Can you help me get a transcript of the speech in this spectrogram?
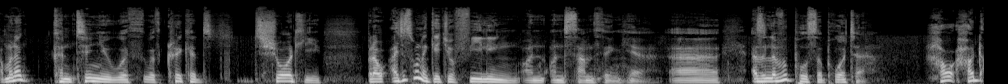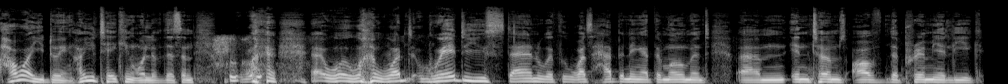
I'm going to continue with with cricket shortly. but I, I just want to get your feeling on on something here. Uh, as a Liverpool supporter, how how how are you doing? How are you taking all of this, and what, what where do you stand with what's happening at the moment um, in terms of the Premier League?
